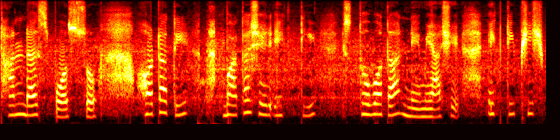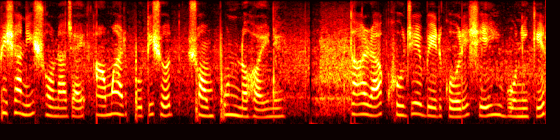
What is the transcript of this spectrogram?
ঠান্ডা স্পর্শ। হঠাৎই বাতাসের একটি স্তবতা নেমে আসে। একটি ফিসফিসানি শোনা যায়, আমার প্রতিশোধ সম্পূর্ণ হয়নি। তারা খুঁজে বের করে সেই বণিকের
